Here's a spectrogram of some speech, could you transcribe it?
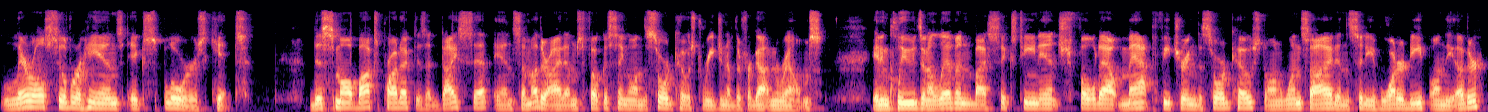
Laeral Silverhands Explorers Kit. This small box product is a dice set and some other items focusing on the Sword Coast region of the Forgotten Realms. It includes an 11 by 16 inch fold out map featuring the Sword Coast on one side and the city of Waterdeep on the other.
